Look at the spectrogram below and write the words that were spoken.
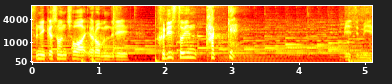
주님께서는 저와 여러분들이 그리스도인답게 믿음이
